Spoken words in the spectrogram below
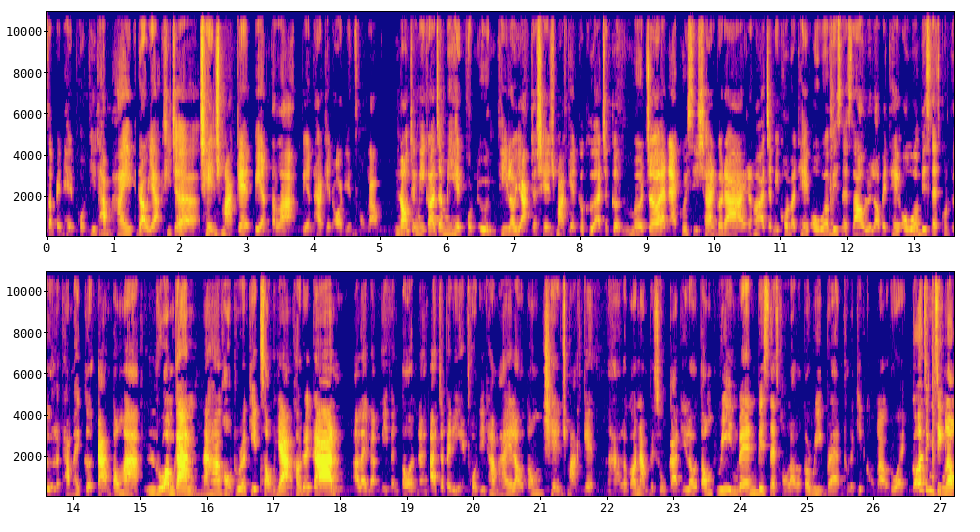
จะเป็นเหตุผลที่ทำให้เราอยากที่จะ change market เปลี่ยนตลาด เปลี่ยน target audience ของเรานอกจากนี้ก็จจะมีเหตุผลอื่นที่เราอยากจะ change market ก็คืออาจจะเกิด merger and acquisition ก็ได้นะคะอาจจะมีคนมา take over business เรา หรือเราไป take over business คนอื่น แล้วทำให้เกิดการต้องมารวมกันนะคะของธุรกิจ 2 อย่างเข้าด้วยกันอะไรแบบนี้เป็นต้นนะอาจจะเป็นอีกเหตุผลที่ทำให้เราต้อง change market นะคะแล้วก็นำไปสู่การที่เราต้อง reinvent business ของเราแล้วก็ rebrand ธุรกิจของเราด้วย ก็จริง ๆ แล้ว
